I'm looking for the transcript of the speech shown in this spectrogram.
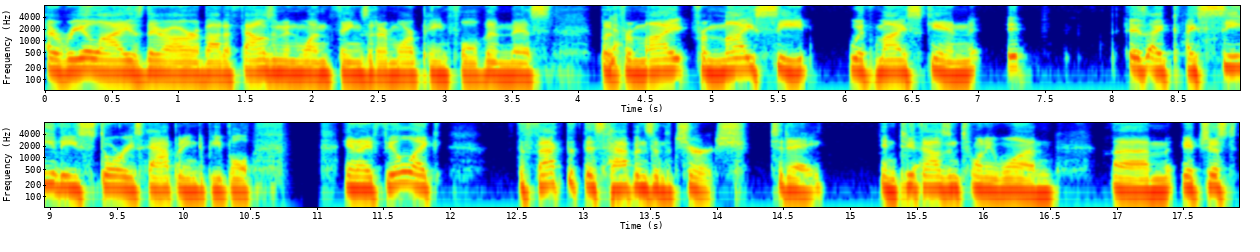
i realize there are about a thousand and one things that are more painful than this but yeah. from my from my seat with my skin it is I, I see these stories happening to people and i feel like the fact that this happens in the church today in 2021 yeah. Um, it just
